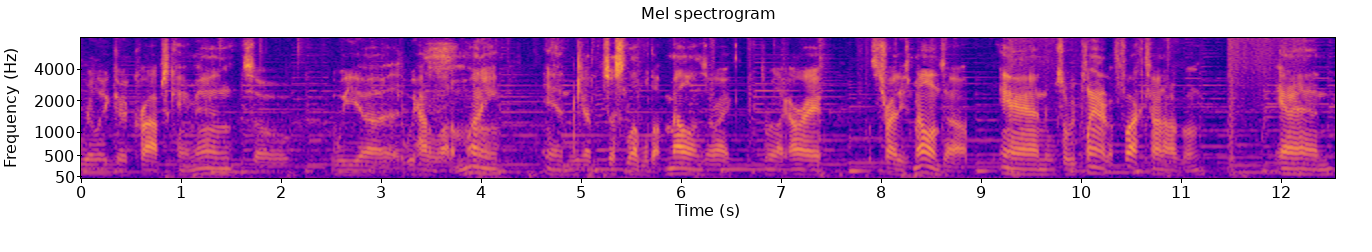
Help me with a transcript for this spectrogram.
really good crops came in. So we uh, we had a lot of money, and we had just leveled up melons. All right, so we're like, all right, let's try these melons out. And so we planted a fuck ton of them. And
